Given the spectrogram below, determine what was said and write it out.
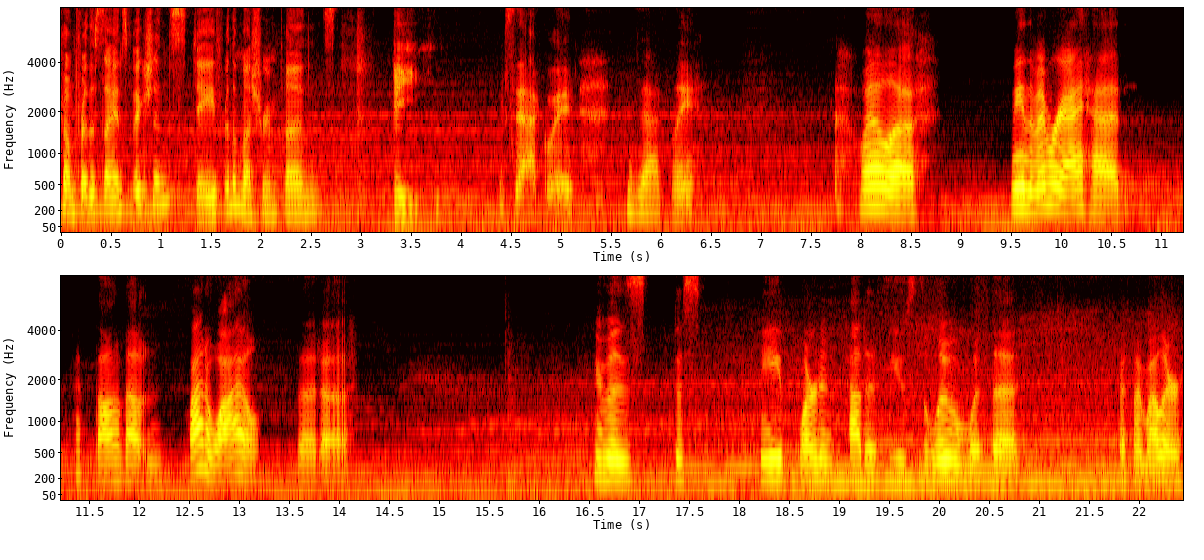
Come for the science fiction, stay for the mushroom puns. Hey. exactly. Exactly. Well, uh, I mean, the memory I had, I've thought about in quite a while, but, uh, it was just me learning how to use the loom with the, with my mother,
